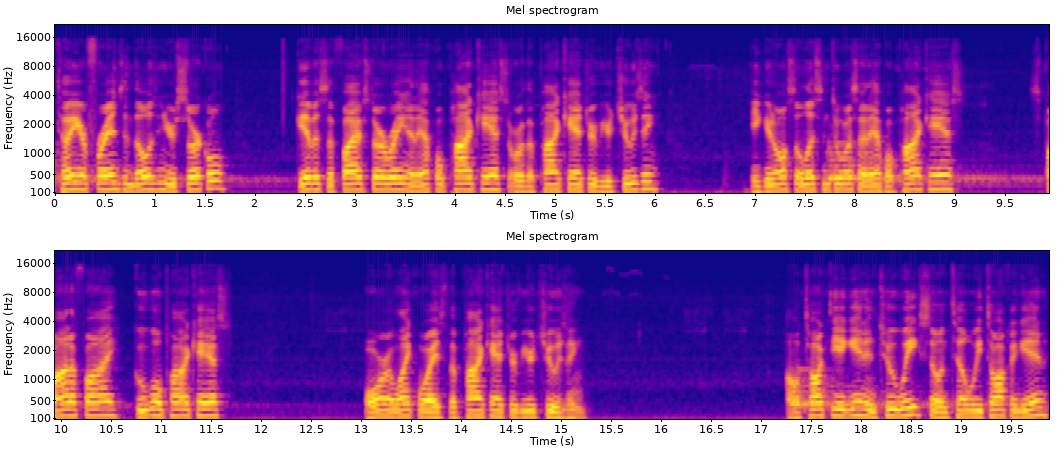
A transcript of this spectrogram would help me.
tell your friends and those in your circle. Give us a five star rating on Apple Podcasts or the podcatcher of your choosing. You can also listen to us on Apple Podcasts, Spotify, Google Podcasts, or likewise the podcatcher of your choosing. I'll talk to you again in two weeks, so until we talk again,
